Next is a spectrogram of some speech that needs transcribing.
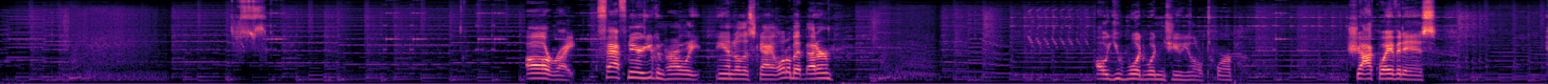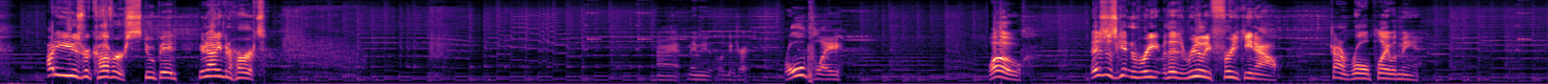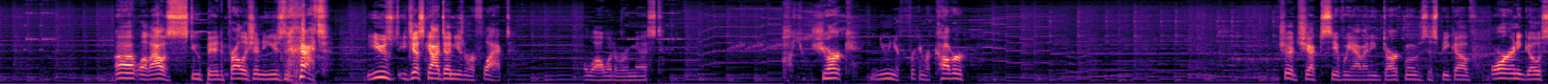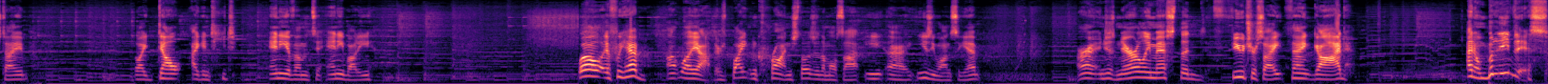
Alright. Fafnir, you can probably handle this guy a little bit better. Oh, you would, wouldn't you, you little twerp? Shockwave it is. How do you use recover, stupid? You're not even hurt. Alright, maybe we can try role play. Whoa. This is getting re this is really freaky now. Trying to role play with me. Uh, well, that was stupid. Probably shouldn't have used that. Used. He just got done using reflect. Oh well, whatever we missed. Oh, you jerk! You and your freaking recover. Should check to see if we have any dark moves to speak of, or any ghost type. Though I doubt I can teach any of them to anybody. Well, if we had, uh, well, yeah, there's bite and crunch. Those are the most uh, e uh, easy ones to get. All right, and just narrowly missed the Future Sight, thank God. I don't believe this.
